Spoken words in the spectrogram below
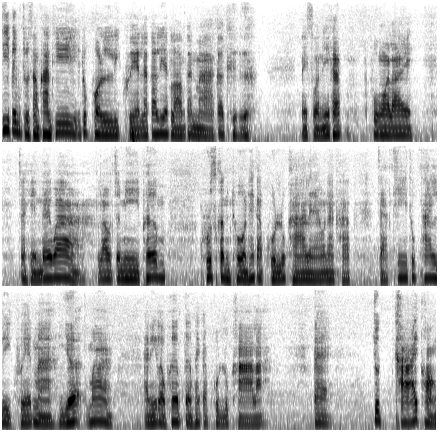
ที่เป็นจุดสำคัญที่ทุกคนรีเควสแล้วก็เรียกร้องกันมาก็คือ ในส่วนนี้ครับพวงมาลัยจะเห็นได้ว่าเราจะมีเพิ่ม Cruise Control ให้กับคุณลูกค้าแล้วนะครับ จากที่ทุกท่านรีเควสมาเยอะมาก อันนี้เราเพิ่มเติมให้กับคุณลูกค้าละ แต่จุดขายของ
